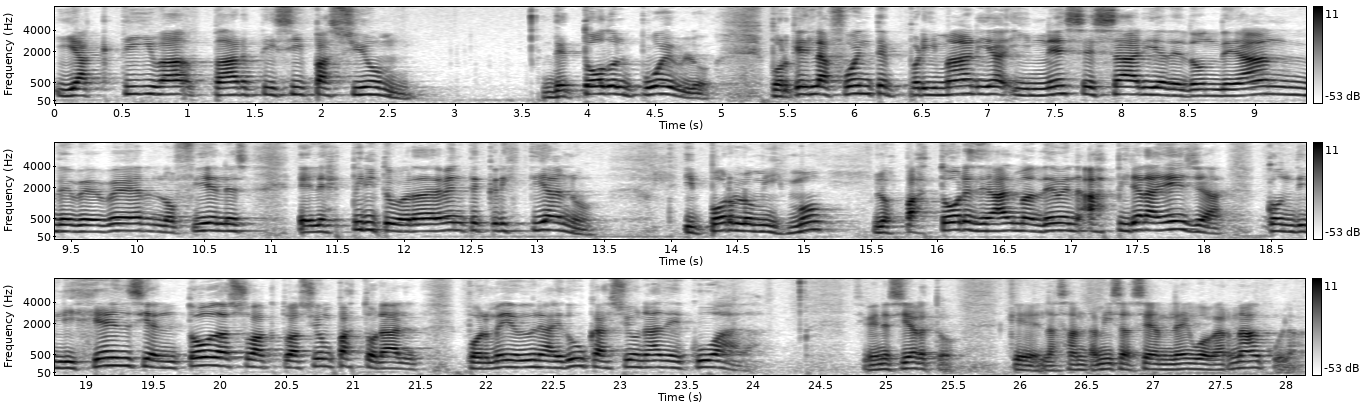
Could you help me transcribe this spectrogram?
y activa participación de todo el pueblo, porque es la fuente primaria y necesaria de donde han de beber los fieles el espíritu verdaderamente cristiano. Y por lo mismo, los pastores de alma deben aspirar a ella con diligencia en toda su actuación pastoral por medio de una educación adecuada. Si bien es cierto que la Santa Misa sea en lengua vernácula,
